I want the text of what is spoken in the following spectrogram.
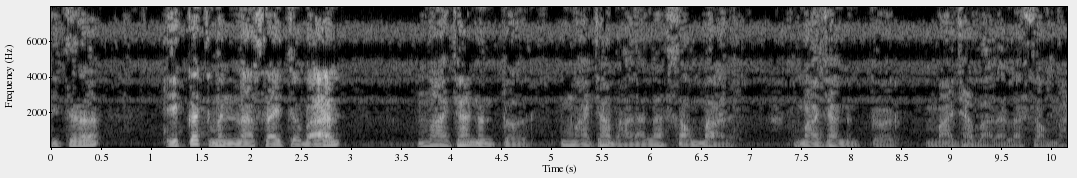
तिचं एकच म्हणणं असायचं बाळ माझ्यानंतर माझ्या बाळाला सांभाळ माझ्यानंतर माझ्या बाळाला सांभाळ.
